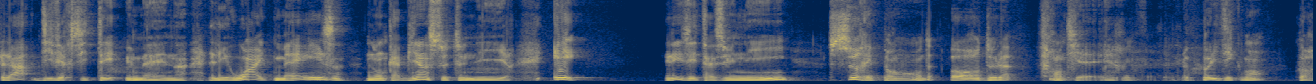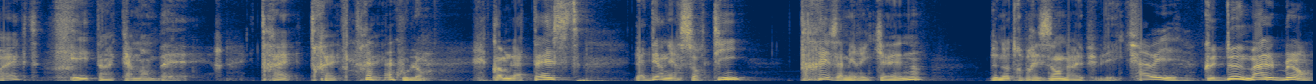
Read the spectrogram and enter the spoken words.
la diversité humaine. Les white males n'ont qu'à bien se tenir. Et les États-Unis se répandent hors de la frontière. Le politiquement correct est un camembert. Très, très, très coulant. Comme l'atteste la dernière sortie très américaine de notre président de la République. Ah oui. Que deux mâles blancs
